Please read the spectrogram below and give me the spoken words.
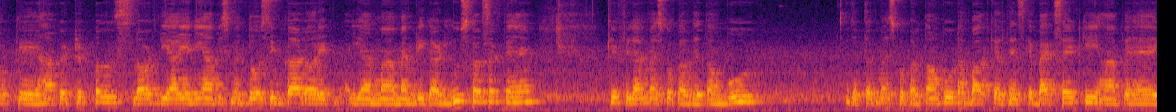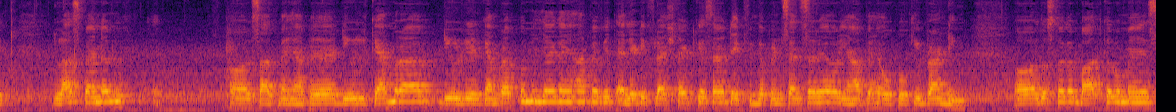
ओके यहाँ पे ट्रिपल स्लॉट दिया यानी आप इसमें दो सिम कार्ड और एक, या मेमोरी कार्ड यूज़ कर सकते हैं। कि फ़िलहाल मैं इसको कर देता हूँ बूट जब तक मैं इसको करता हूँ बूट हम बात करते हैं इसके बैक साइड की। यहाँ पे है एक ग्लास पैनल और साथ में यहाँ पे dual camera dual real camera आपको मिल जाएगा यहाँ पे विद एलईडी फ्लैशलाइट के साथ। एक फिंगरप्रिंट सेंसर है और यहाँ पे है ओप्पो की ब्रांडिंग और दोस्तों, अगर बात करूँ मैं इस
